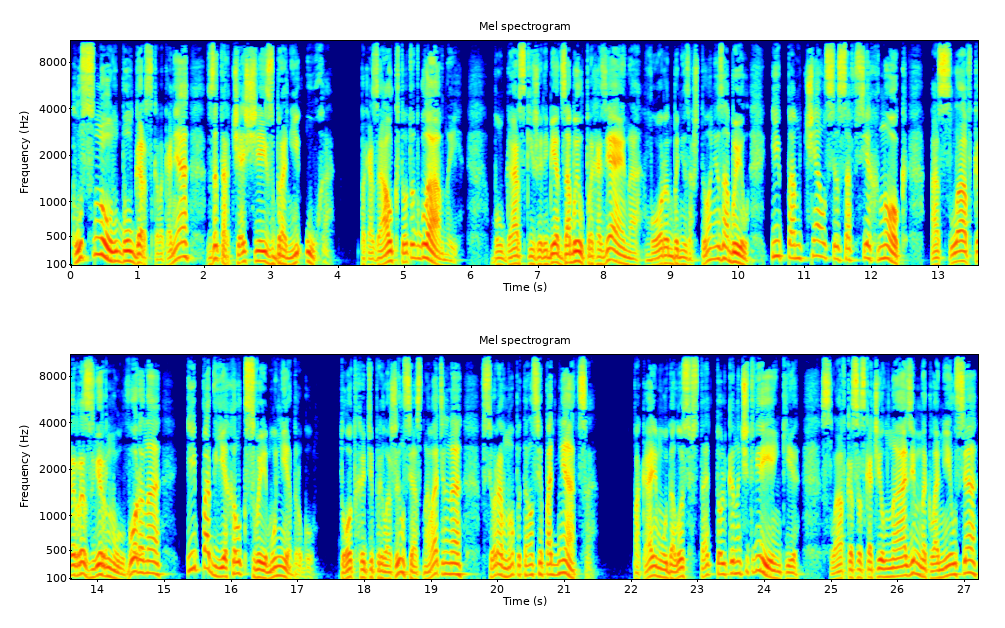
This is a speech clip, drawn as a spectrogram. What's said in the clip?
куснул булгарского коня за торчащее из брони ухо. Показал, кто тут главный. Булгарский жеребец забыл про хозяина, ворон бы ни за что не забыл, и помчался со всех ног, а Славка развернул ворона и подъехал к своему недругу. Тот, хоть и приложился основательно, все равно пытался подняться. Пока ему удалось встать только на четвереньки. Славка соскочил на земь, наклонился,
